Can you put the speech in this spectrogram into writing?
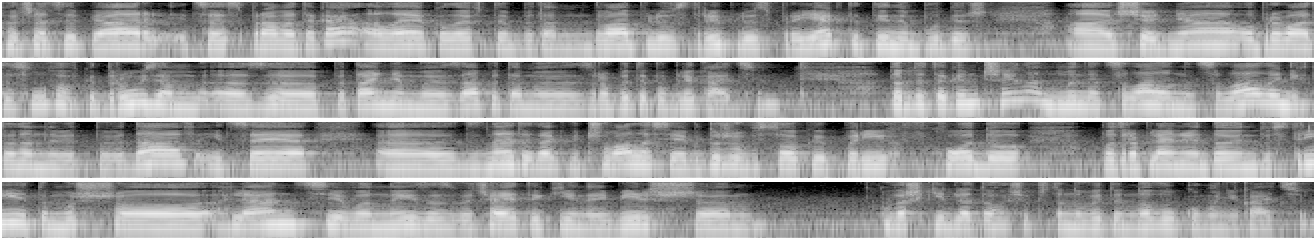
Хоча це піар і це справа така, але коли в тебе там 2 плюс, 3 плюс проєкти, ти не будеш а, щодня обривати слухавки друзям е, з питаннями, запитами зробити публікацію. Тобто, таким чином ми надсилали, надсилали, ніхто нам не відповідав, і це, е, знаєте, так відчувалося як дуже високий поріг входу потрапляння до індустрії, тому що глянці вони зазвичай такі найбільш. Важкі для того, щоб встановити нову комунікацію.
